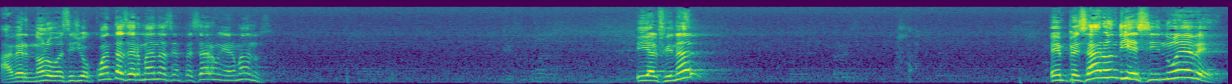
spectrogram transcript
A ver, no lo voy a decir yo. ¿Cuántas hermanas empezaron, hermanos? Y al final, empezaron 19.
